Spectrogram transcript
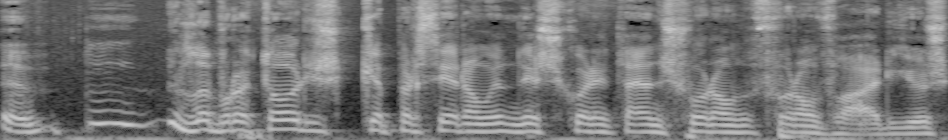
Uhum. laboratórios que apareceram nestes 40 anos foram, foram vários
